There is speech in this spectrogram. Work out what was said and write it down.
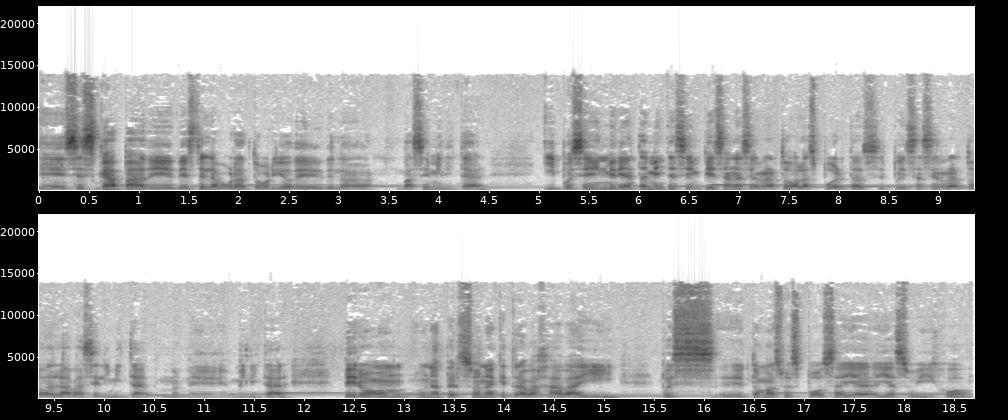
eh, se escapa de, este laboratorio de, de, la base militar y pues inmediatamente se empiezan a cerrar todas las puertas, se empieza a cerrar toda la base eh, militar, pero una persona que trabajaba ahí pues eh, toma a su esposa y a, su hijo,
